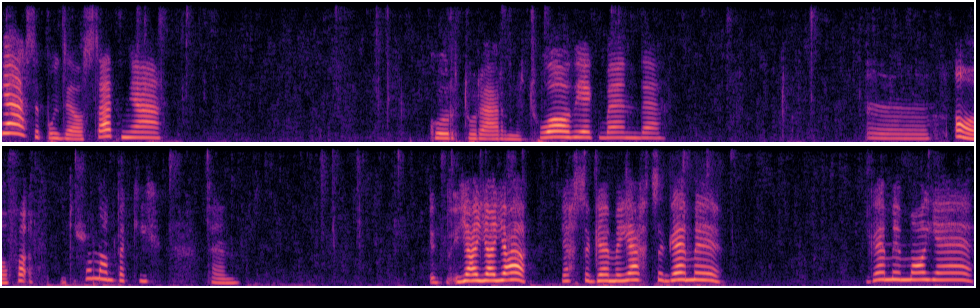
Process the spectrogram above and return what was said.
Ja se pójdę ostatnia. Kulturalny człowiek będę. Yy, o, dużo mam takich ten. Ja, ja, ja! Ja chcę gemy, ja chcę gemy! Gemy moje!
